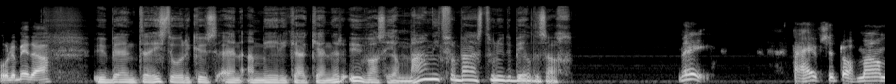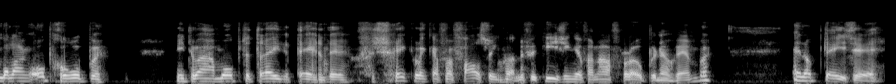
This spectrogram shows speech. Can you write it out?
Goedemiddag. U bent eh, historicus en Amerika-kenner. U was helemaal niet verbaasd toen u de beelden zag. Nee, Hij heeft ze toch maandenlang opgeroepen. Niet waar om op te treden tegen de verschrikkelijke vervalsing van de verkiezingen van afgelopen november. En op deze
